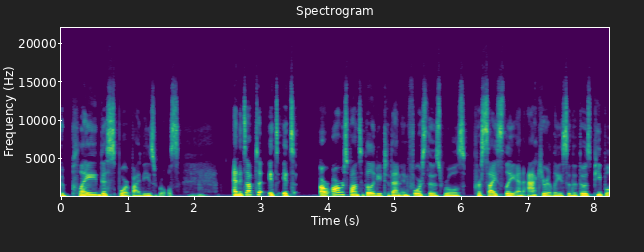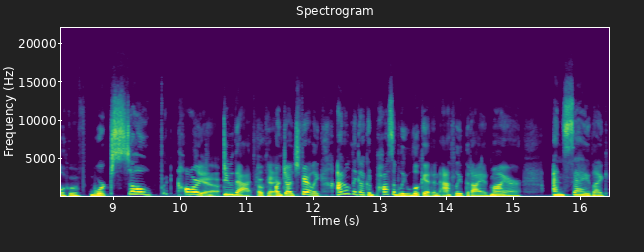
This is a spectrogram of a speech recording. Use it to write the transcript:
to play this sport by these rules and it's up to it's it's our, our responsibility to then enforce those rules precisely and accurately so that those people who have worked so freaking hard Yeah. to do that Okay. are judged fairly i don't think i could possibly look at an athlete that i admire and say like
